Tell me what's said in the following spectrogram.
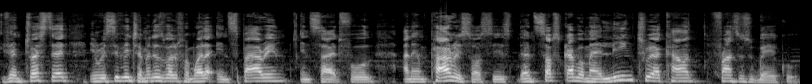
If you're interested in receiving tremendous value from other inspiring, insightful, and empowering resources, then subscribe on my Linktree account, Francis Ubeyeku.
